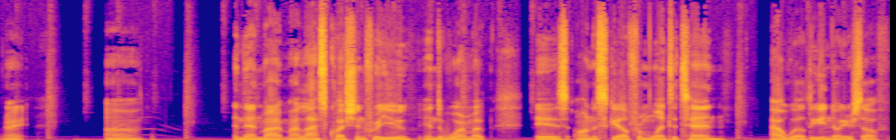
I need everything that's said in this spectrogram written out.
right? Um, and then my my last question for you in the warm up is on a scale from one to ten, how well do you know yourself?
